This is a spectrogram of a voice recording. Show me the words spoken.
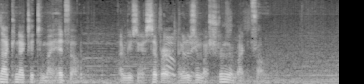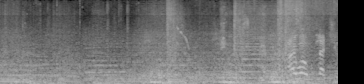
not connected to my headphone. I'm using a separate. I'm using my streamer microphone. Won't let you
